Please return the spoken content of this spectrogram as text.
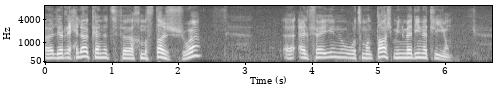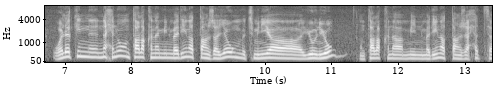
آه، للرحلة كانت في 15 جوان 2018 من مدينة ليون. ولكن نحن انطلقنا من مدينة طنجة يوم 8 يونيو. انطلقنا من مدينة طنجة حتى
